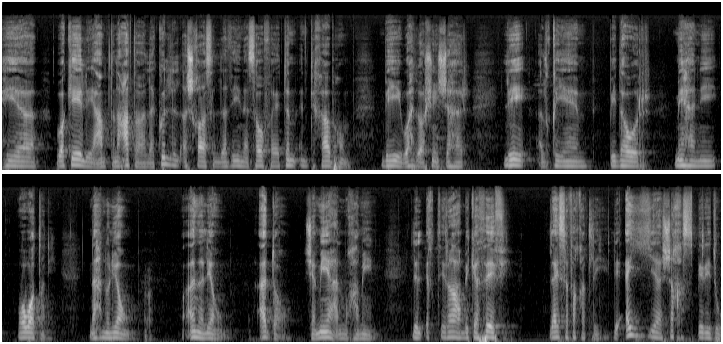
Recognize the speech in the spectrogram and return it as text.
هي وكالة عم تنعطى لكل الأشخاص الذين سوف يتم انتخابهم ب 21 شهر للقيام بدور مهني ووطني. نحن اليوم وأنا اليوم أدعو جميع المحامين للاقتراع بكثافة ليس فقط لي لأي شخص بيريدوه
